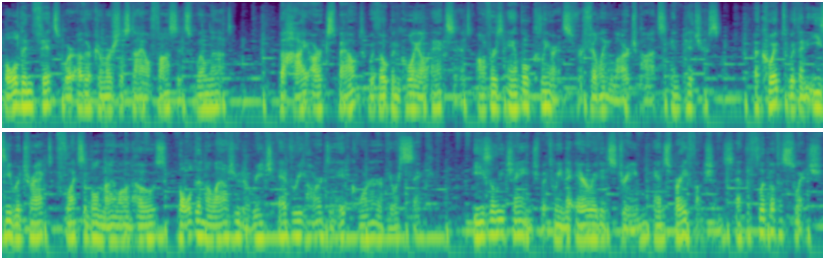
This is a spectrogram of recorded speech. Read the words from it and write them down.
Bolden fits where other commercial-style faucets will not. The high arc spout with open coil accent offers ample clearance for filling large pots and pitchers. Equipped with an easy retract, flexible nylon hose, Bolden allows you to reach every hard-to-hit corner of your sink. Easily change between the aerated stream and spray functions at the flip of a switch.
